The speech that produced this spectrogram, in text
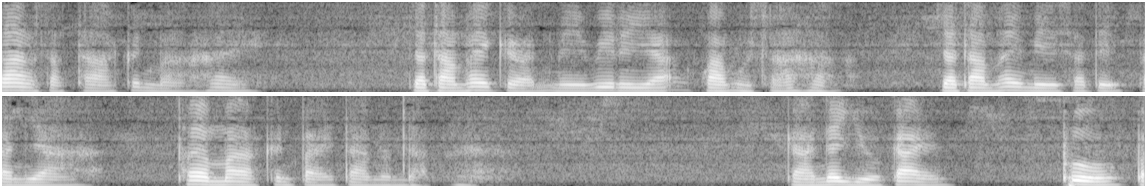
สร้างศรัทธาขึ้นมาให้ จะทำให้เกิดมีวิริยะความอุตสาหะ จะทำให้มีสติปัญญาเพิ่มมากขึ้นไปตามลำดับ การได้อยู่ใกล้ผู้ป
